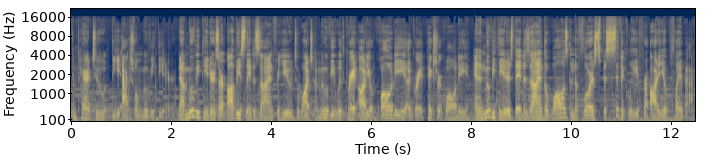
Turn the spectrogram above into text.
compared to the actual movie theater. Now, movie theaters are obviously designed for you to watch a movie with great audio quality, a great picture quality, and in movie theaters, they design the walls and the floors specifically for audio playback.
